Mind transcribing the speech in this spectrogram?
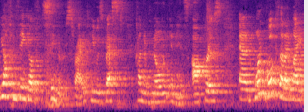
we often think of singers, right? He was best kind of known in his operas. And one book that I might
